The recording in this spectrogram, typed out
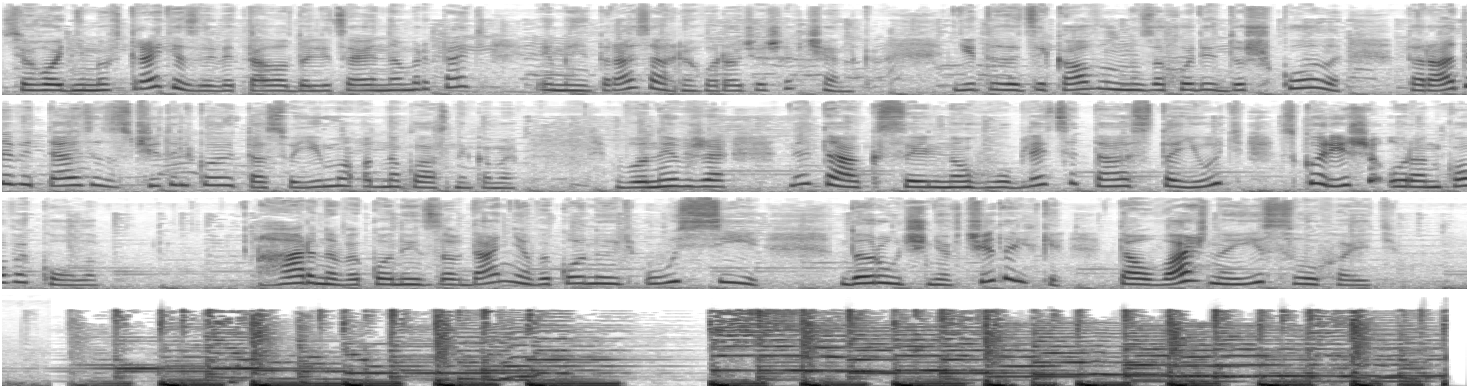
Сьогодні ми втретє завітали до ліцею номер 5 імені Тараса Григоровича Шевченка. Діти зацікавлено заходять до школи та радо вітаються з вчителькою та своїми однокласниками. Вони вже не так сильно губляться та стають скоріше у ранкове коло. Гарно виконують завдання, виконують усі доручення вчительки та уважно її слухають.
